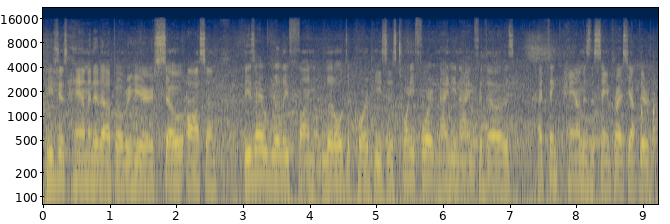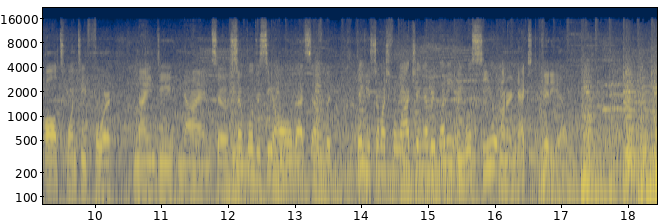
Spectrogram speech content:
He's just hamming it up over here. So awesome. These are really fun little decor pieces. $24.99 for those. I think Hamm is the same price. Yep, they're all 24 99 so so cool to see all of that stuff but thank you so much for watching everybody and we'll see you on our next video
